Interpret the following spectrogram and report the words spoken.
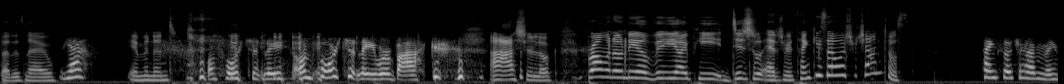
That is now Yeah. imminent. Unfortunately, unfortunately, we're back. ah, sure. Look, Bronwyn O'Neill, VIP digital editor. Thank you so much for chatting to us. Thanks so much for having me.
